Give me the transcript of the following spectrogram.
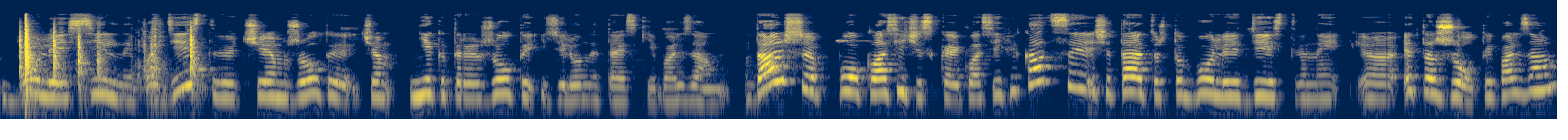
более сильный по действию, чем, желтый, чем некоторые желтые и зеленые тайские бальзамы. Дальше по классической классификации считается, что более действенный э, это желтый бальзам.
